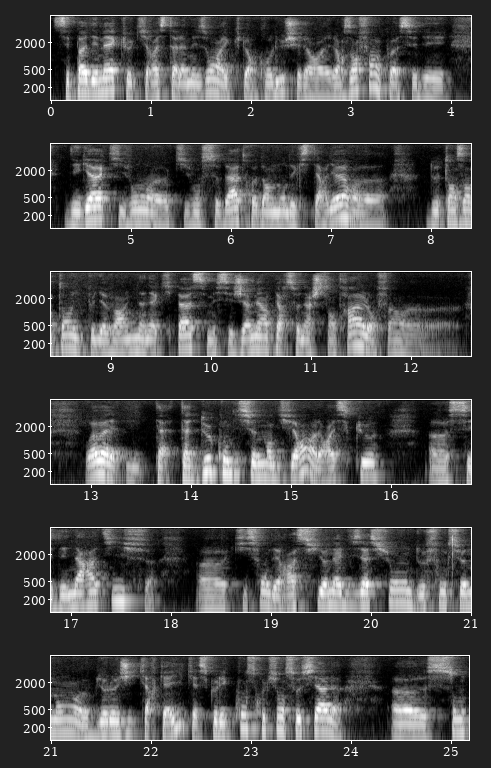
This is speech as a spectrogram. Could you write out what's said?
c'est pas des mecs qui restent à la maison avec leurs greluches et, et leurs enfants, quoi. C'est des, des gars qui vont, qui vont se battre dans le monde extérieur de temps en temps, il peut y avoir une nana qui passe, mais c'est jamais un personnage central. Enfin, euh, ouais, ouais, t'as as deux conditionnements différents. Alors, est-ce que euh, c'est des narratifs euh, qui sont des rationalisations de fonctionnement biologique archaïque? Est-ce que les constructions sociales sont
